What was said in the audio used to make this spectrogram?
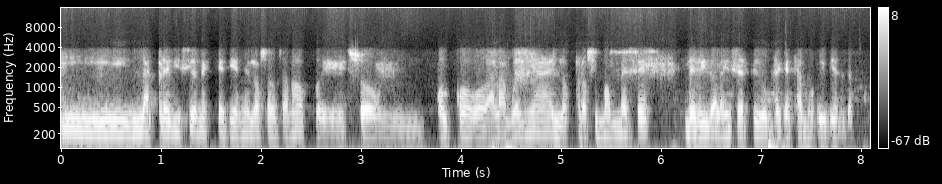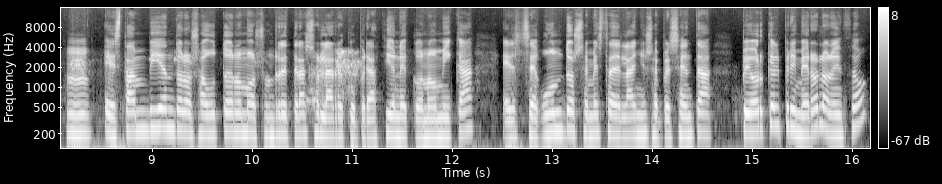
Y las previsiones que tienen los autónomos pues son poco halagüeñas en los próximos meses debido a la incertidumbre que estamos viviendo. Mm. ¿Están viendo los autónomos un retraso en la recuperación económica? ¿El segundo semestre del año se presenta peor que el primero, Lorenzo?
